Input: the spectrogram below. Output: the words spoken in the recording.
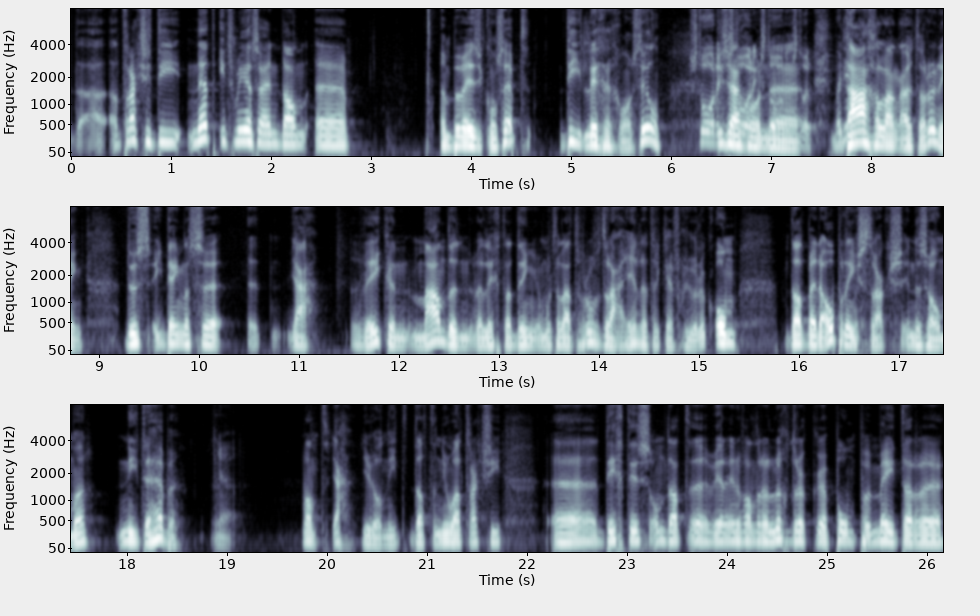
de attracties die net iets meer zijn dan eh, een bewezen concept, die liggen gewoon stil. Storing, Die zijn storing, gewoon, storing, eh, storing. Dagenlang uit de running. Dus ik denk dat ze, eh, ja, weken, maanden wellicht dat ding moeten laten proefdraaien, letterlijk en figuurlijk, om dat bij de opening straks in de zomer niet te hebben. ja. Want ja, je wil niet dat een nieuwe attractie eh, dicht is omdat eh, weer een of andere luchtdrukpompenmeter eh,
